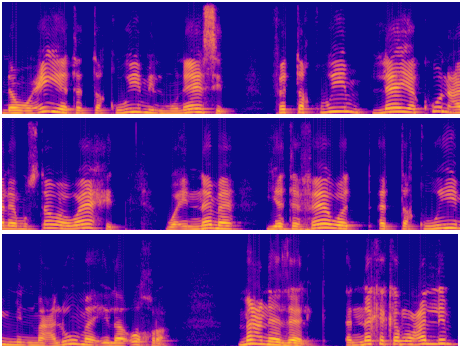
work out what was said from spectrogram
نوعية التقويم المناسب. فالتقويم لا يكون على مستوى واحد وإنما يتفاوت التقويم من معلومة إلى أخرى. معنى ذلك أنك كمعلم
